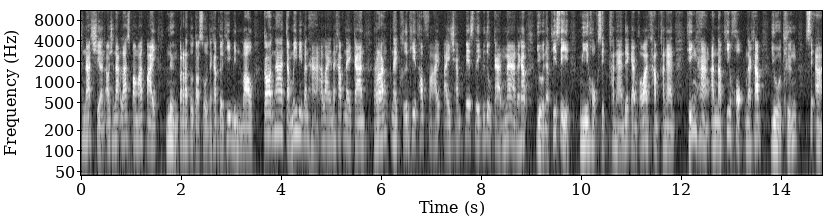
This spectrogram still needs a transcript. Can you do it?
ชนะเฉือนเอาชนะลาสปามัสไป 1 ประตูต่อศูนย์นะครับโดยที่บินเบาก็น่าจะไม่มีปัญหาอะไรนะครับในการรั้งในพื้นที่ท็อป5ไปแชมเปี้ยนส์ลีกฤดูกาลหน้านะครับอยู่อันดับที่ 4 มี 60 คะแนนด้วยกันเพราะว่าทำคะแนนทิ้งห่างอันดับที่6นะครับอยู่ถึงอ่า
